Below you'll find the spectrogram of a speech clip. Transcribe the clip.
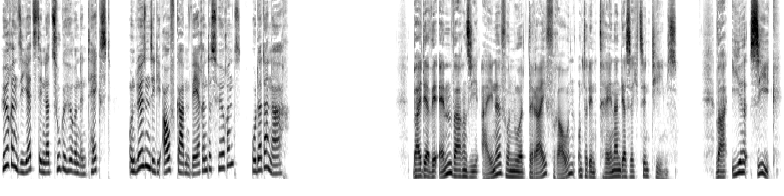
Hören Sie jetzt den dazugehörenden Text und lösen Sie die Aufgaben während des Hörens oder danach. Bei der WM waren sie eine von nur drei Frauen unter den Trainern der 16 Teams. War ihr Sieg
